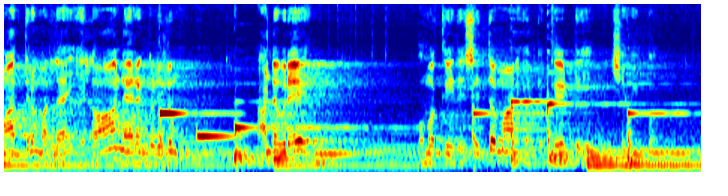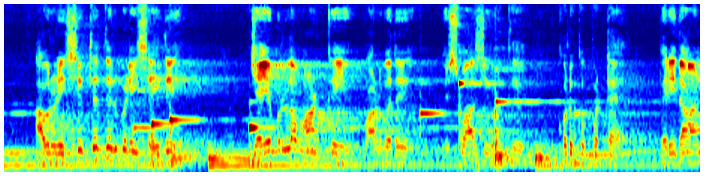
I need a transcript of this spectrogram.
மாத்திரமல்ல எல்லா நேரங்களிலும் ஆண்டவரே உமக்கு இது சித்தமா? என்று கேட்டு செவிப்போம் அவருடைய சித்தத்தின்படி செய்து ஜெயமுள்ள வாழ்க்கை வாழ்வது விசுவாசிகளுக்கு கொடுக்கப்பட்ட பெரிதான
